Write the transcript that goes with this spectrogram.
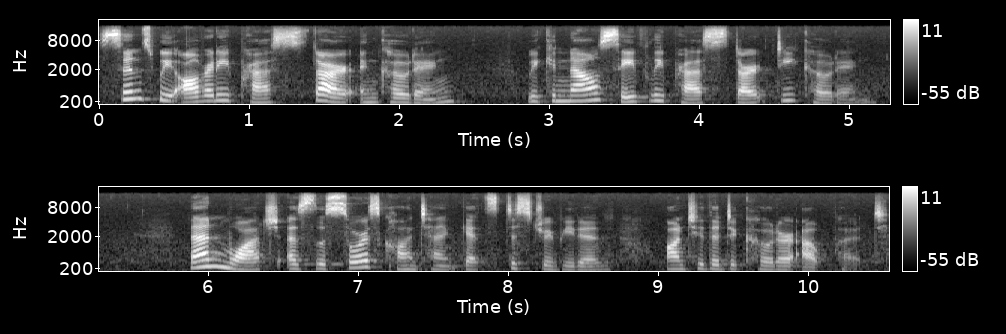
Since we already pressed Start Encoding, we can now safely press Start Decoding. Then watch as the source content gets distributed onto the decoder output.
